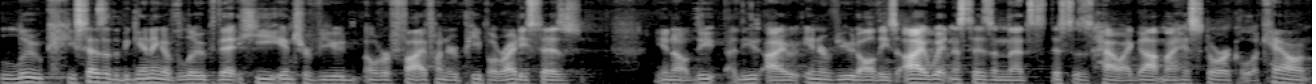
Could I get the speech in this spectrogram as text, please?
Luke, he says at the beginning of Luke that he interviewed over 500 people, right? He says, you know, the, the, I interviewed all these eyewitnesses, and that's, this is how I got my historical account.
